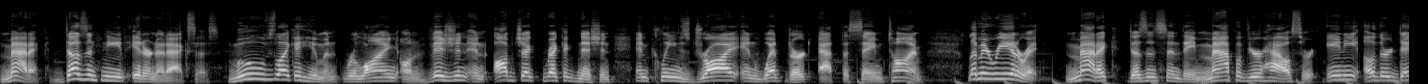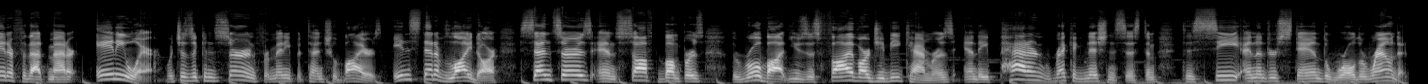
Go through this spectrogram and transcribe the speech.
Matic doesn't need internet access, moves like a human, relying on vision and object recognition, and cleans dry and wet dirt at the same time. Let me reiterate, Matic doesn't send a map of your house or any other data for that matter anywhere, which is a concern for many potential buyers. Instead of LiDAR, sensors, and soft bumpers, the robot uses five RGB cameras and a pattern recognition system to see and understand the world around it.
